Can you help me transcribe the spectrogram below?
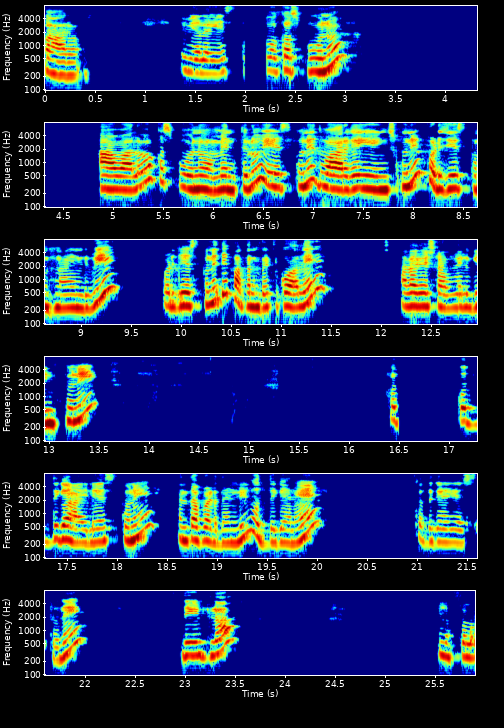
కారం. ఇవి ఎలా వేసుకు ఒక స్పూను ఆవాలు ఒక స్పూను మెంతులు వేసుకుని ద్వారగా వేయించుకుని పొడి చేసుకుంటున్నానండి ఇవి. పొడి చేసుకుని ఇది పక్కన పెట్టుకోవాలి. అలాగే స్టవ్ వెలిగించుకుని కొద్దిగా ఆయిల్ వేసుకుని ఎంత పడదండి కొద్దిగానే. కొద్దిగా వేసుకుని దీంట్లో ముక్కలు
